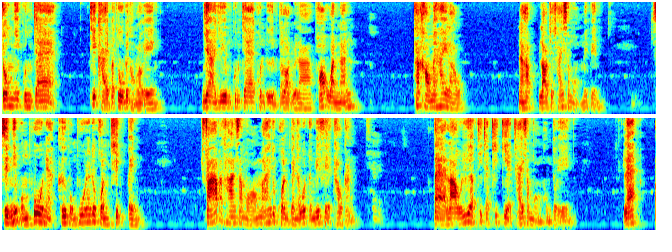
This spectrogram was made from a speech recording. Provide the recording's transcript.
จงมีกุญแจที่ไขประตูเป็นของเราเอง อย่ายืมกุญแจคนอื่นตลอดเวลา เพราะวันนั้น ถ้าเขาไม่ให้เรา นะครับ เราจะใช้สมองไม่เป็น สิ่งที่ผมพูดเนี่ยคือผมพูดให้ทุกคนคิดเป็น ฟ้าประทานสมองมาให้ทุกคนเป็นอาวุธอันวิเศษเท่ากัน แต่เราเลือกที่จะขี้เกียจใช้สมองของตัวเอง และไป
